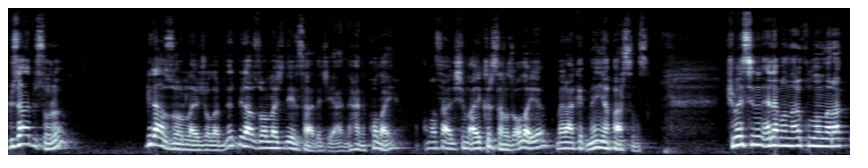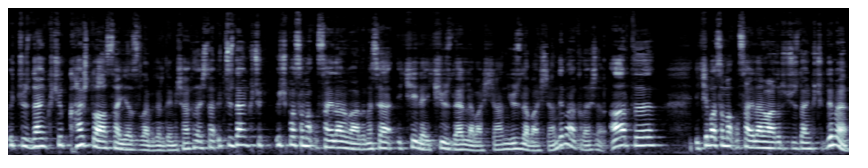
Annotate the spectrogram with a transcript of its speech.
güzel bir soru. Biraz zorlayıcı olabilir. Biraz zorlayıcı değil sadece yani. Hani kolay. Ama sadece şimdi ayıkırsanız olayı merak etmeyin yaparsınız. Kümesinin elemanları kullanılarak 300'den küçük kaç doğal sayı yazılabilir demiş arkadaşlar. 300'den küçük 3 basamaklı sayılar vardı. Mesela 2 ile 200'lerle başlayan, 100 ile başlayan değil mi arkadaşlar? Artı 2 basamaklı sayılar vardır 300'den küçük değil mi?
